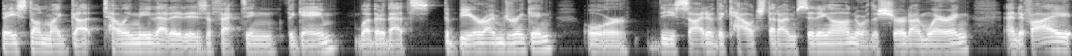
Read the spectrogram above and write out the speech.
based on my gut telling me that it is affecting the game, whether that's the beer I'm drinking or the side of the couch that I'm sitting on or the shirt I'm wearing. And if I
